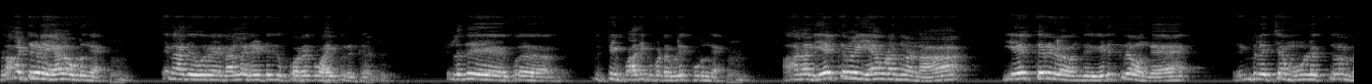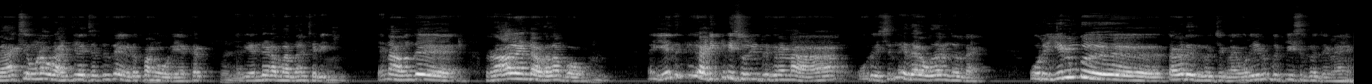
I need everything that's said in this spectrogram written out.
பிளாட்டுகளை ஏலம் விடுங்க. ஏன்னா அது ஒரு நல்ல ரேட்டுக்கு போகிறதுக்கு வாய்ப்பு இருக்குது இல்லது இப்போ விக்டிம் பாதிக்கப்பட்டவர்களே கொடுங்க. ஆனால் ஏக்கர்களை ஏன் விடாஞ்சோன்னா ஏக்கர்களை வந்து எடுக்கிறவங்க ரெண்டு லட்சம் மூணு லட்சம் மேக்ஸிமம்னா ஒரு அஞ்சு லட்சத்துக்கு தான் எடுப்பாங்க ஒரு ஏக்கர். அது எந்த இடமா இருந்தாலும் சரி. ஏன்னா வந்து ராலேண்ட் அவ்வளோதான் போகும். எதுக்கு அடிக்கடி சொல்லிட்டு இருக்கிறேன்னா ஒரு சின்ன இதாக உதாரணம் சொல்கிறேன் ஒரு இரும்பு தகடு இருக்கு வச்சுங்களேன் ஒரு இரும்பு பீஸ் இருக்கு வச்சுங்களேன்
